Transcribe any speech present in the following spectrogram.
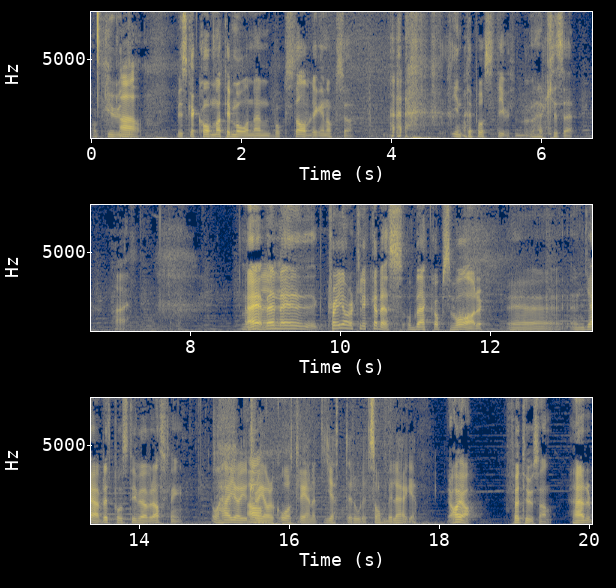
Och gud, Ja, vi ska komma till månen bokstavligen också. Inte positiv bemärkelse. Nej eh, men eh, Treyarch lyckades och Black Ops var eh, en jävligt positiv överraskning. Och här gör ju Ja. Treyarch återigen ett jätteroligt zombieläge. Ja ja, för tusan. Här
